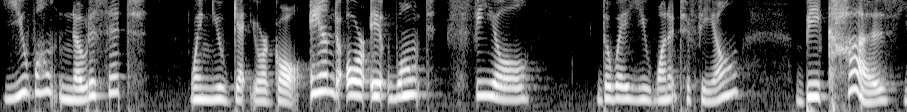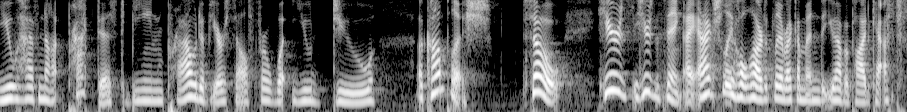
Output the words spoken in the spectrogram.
you won't notice it when you get your goal and or it won't feel the way you want it to feel because you have not practiced being proud of yourself for what you do accomplish. So, here's here's the thing. I actually wholeheartedly recommend that you have a podcast.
